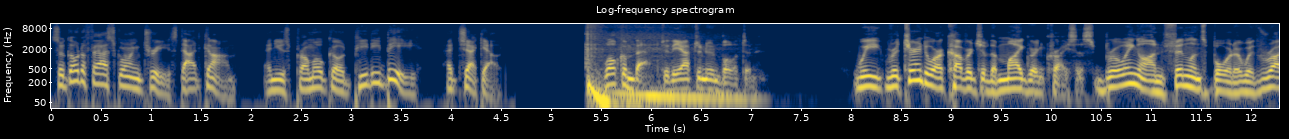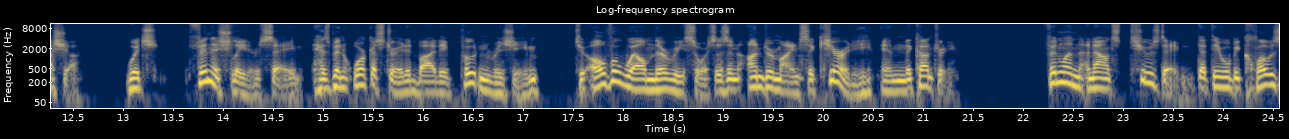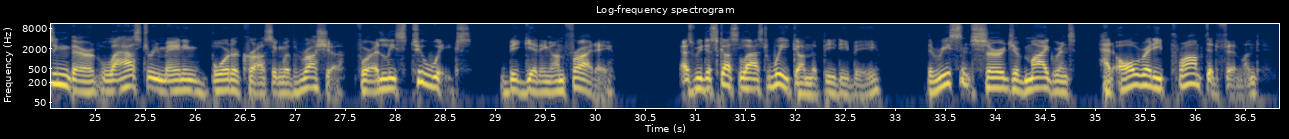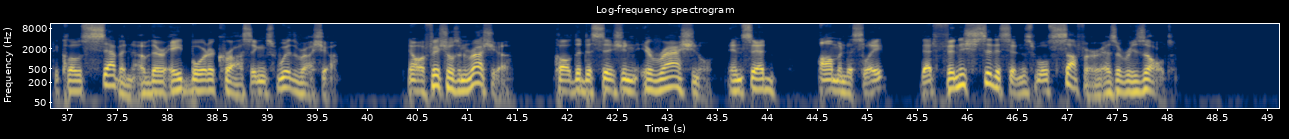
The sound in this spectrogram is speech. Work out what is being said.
So go to fastgrowingtrees.com and use promo code PDB at checkout. Welcome back to the Afternoon Bulletin. We return to our coverage of the migrant crisis brewing on Finland's border with Russia, which Finnish leaders say has been orchestrated by the Putin regime to overwhelm their resources and undermine security in the country. Finland announced Tuesday that they will be closing their last remaining border crossing with Russia for at least two weeks, beginning on Friday. As we discussed last week on the PDB, the recent surge of migrants had already prompted Finland to close seven of their eight border crossings with Russia. Now, officials in Russia called the decision irrational and said, ominously, that Finnish citizens will suffer as a result.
